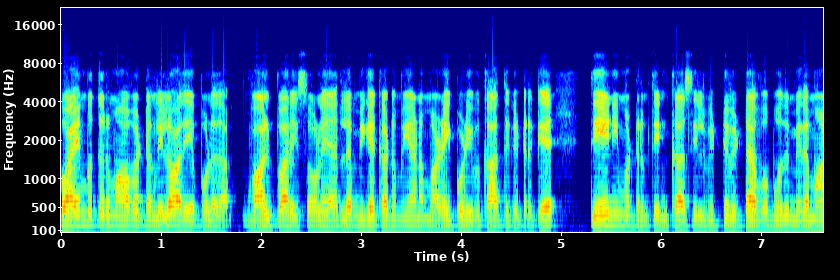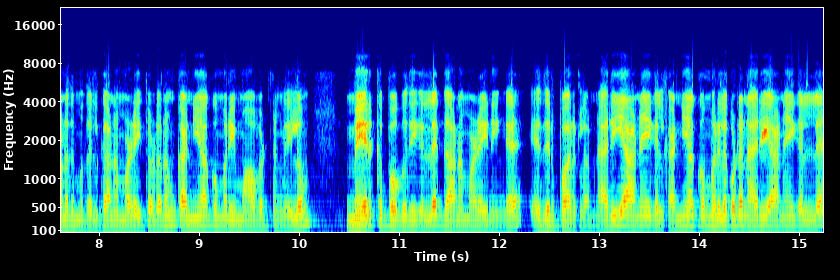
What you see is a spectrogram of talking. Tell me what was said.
கோயம்புத்தூர் மாவட்டங்களிலும் அதே போல தான் வால்பாறை சோலையாறில் மிக கடுமையான மழை பொழிவு காத்துக்கிட்டு இருக்கு. தேனி மற்றும் தென்காசியில் விட்டுவிட்டு அவ்வப்போது மிதமானது முதல் கனமழை தொடரும். கன்னியாகுமரி மாவட்டங்களிலும் மேற்கு பகுதிகளில் கனமழை நீங்கள் எதிர்பார்க்கலாம். நிறைய அணைகள் கன்னியாகுமரியில் கூட நிறைய அணைகளில்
